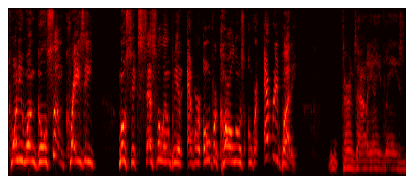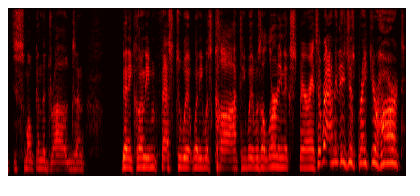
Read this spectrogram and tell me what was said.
21 goals, something crazy. Most successful Olympian ever over Carl Lewis, over everybody. Turns out he's smoking the drugs and then he couldn't even fess to it when he was caught. He, it was a learning experience. I mean, they just break your heart.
